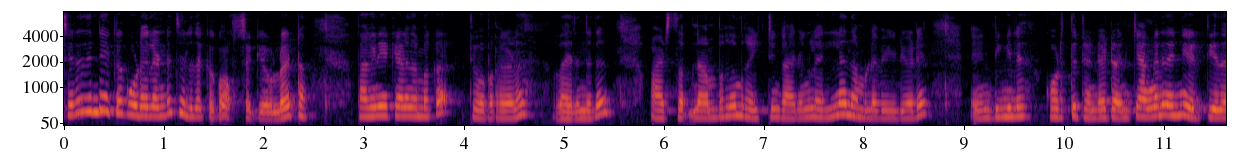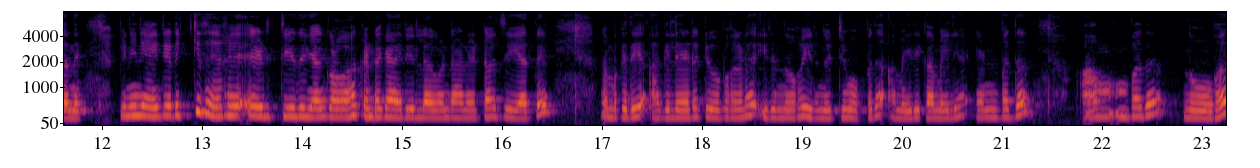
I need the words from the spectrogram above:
ചിലതിന്റെയൊക്കെ കൂടുതലുണ്ട് ചിലതൊക്കെ കുറച്ചൊക്കെ ഉള്ളൂ കേട്ടോ. അപ്പം അങ്ങനെയൊക്കെയാണ് നമുക്ക് ട്യൂബറുകൾ വരുന്നത്. വാട്സപ്പ് നമ്പറും റേറ്റും കാര്യങ്ങളും എല്ലാം നമ്മൾ വീഡിയോയുടെ എൻഡിങ്ങിൽ കൊടുത്തിട്ടുണ്ട് കേട്ടോ. എനിക്ക് അങ്ങനെ തന്നെ എഡിറ്റ് ചെയ്ത് തന്നെ പിന്നെ ഇനി അതിന്റെ ഇടയ്ക്ക് വേറെ എഡിറ്റ് ചെയ്ത് ഞാൻ കുളവാക്കേണ്ട കാര്യമില്ല അതുകൊണ്ടാണ് കേട്ടോ ചെയ്യാത്തത്. നമുക്കിത് അഖിലയുടെ ട്യൂബറുകൾ ഇരുന്നൂറ് ഇരുന്നൂറ്റി മുപ്പത് അമേരിക്ക അമേലിയ എൺപത് അമ്പത് നൂറ്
